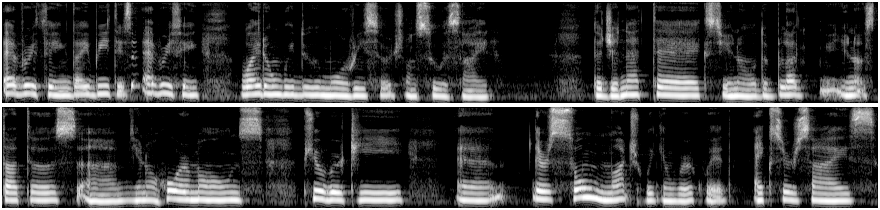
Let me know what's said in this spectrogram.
everything, diabetes, everything. Why don't we do more research on suicide? The genetics, you know, the blood, you know, status, um, you know, hormones, puberty. Uh, there's so much we can work with. Exercise,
